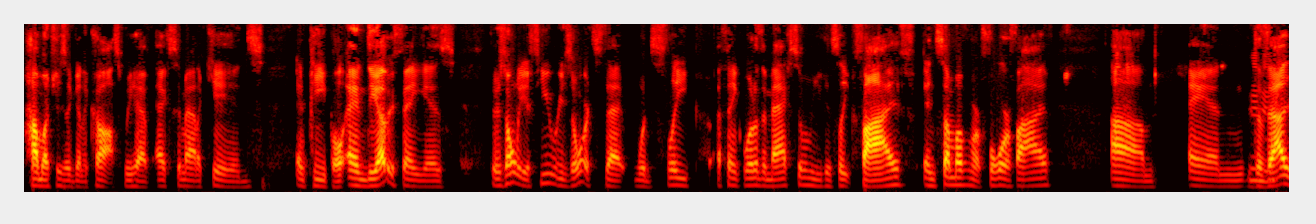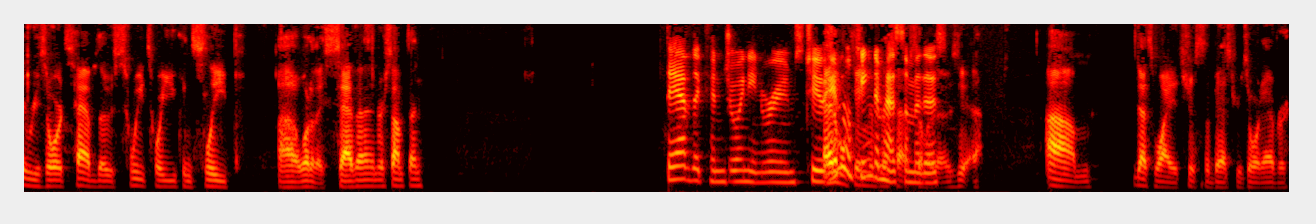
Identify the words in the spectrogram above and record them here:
how much is it going to cost? We have X amount of kids and people, and the other thing is there's only a few resorts that would sleep. I think what are the maximum you can sleep five, and some of them are four or five. Um, and the Mhm. value resorts have those suites where you can sleep. Uh, what are they, seven or something? They have the conjoining rooms too. Animal Animal, Kingdom, does has some of those. Yeah. Um, that's why it's just the best resort ever.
